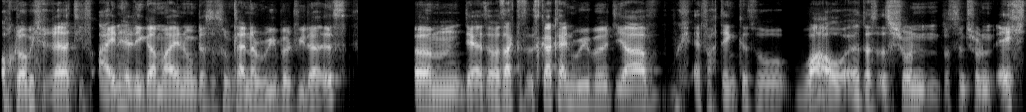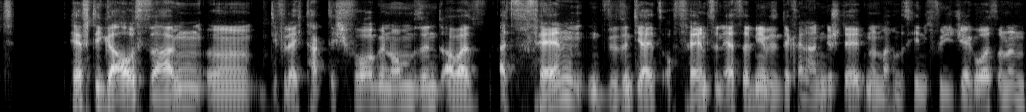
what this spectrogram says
auch, glaube ich, relativ einhelliger Meinung, dass es so ein kleiner Rebuild wieder ist. Ähm, der jetzt aber sagt, das ist gar kein Rebuild, ja, wo ich einfach denke so, wow, äh, das ist schon, das sind schon echt heftige Aussagen, äh, die vielleicht taktisch vorgenommen sind, aber als Fan, wir sind ja jetzt auch Fans in erster Linie, wir sind ja keine Angestellten und machen das hier nicht für die Jaguars, sondern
